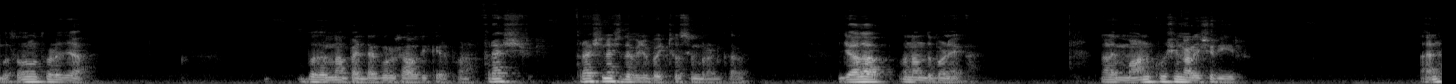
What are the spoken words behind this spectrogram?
ਬਸ ਉਹਨੂੰ ਥੋੜਾ ਜਿਹਾ ਬਦਲਣਾ ਪੈਂਦਾ ਗੁਰੂ ਸਾਹਿਬ ਦੀ ਕਿਰਪਾ ਨਾਲ। ਫਰੈਸ਼ ਫਰੈਸ਼ਨੈਸ ਦੇ ਵਿੱਚ ਬੈਠੋ, ਸਿਮਰਨ ਕਰੋ। ਜ਼ਿਆਦਾ ਆਨੰਦ ਬਣੇਗਾ। ਨਾਲੇ ਮਨ ਖੁਸ਼, ਨਾਲੇ ਸਰੀਰ। ਹੈ ਨਾ?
